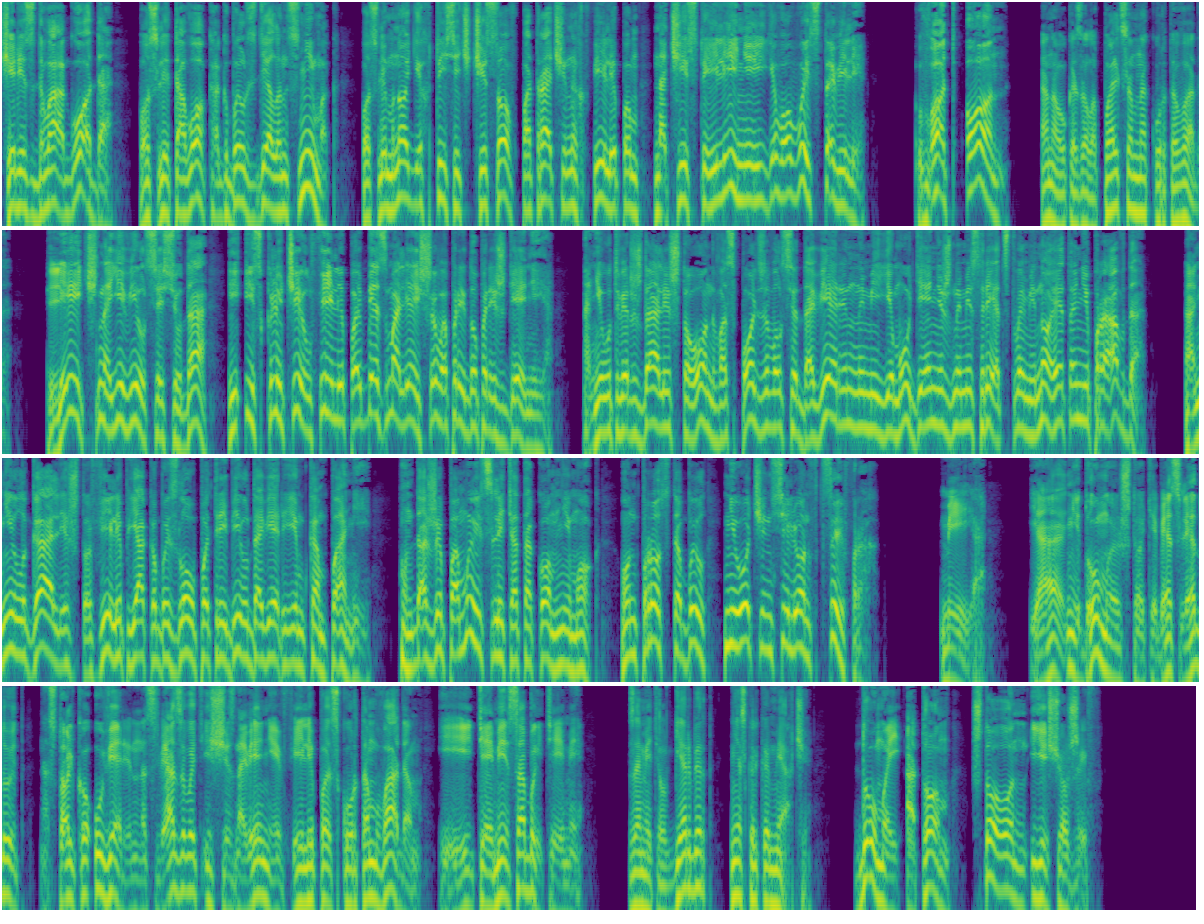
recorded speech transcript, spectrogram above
«Через два года, после того, как был сделан снимок, После многих тысяч часов, потраченных Филиппом на чистые линии, его выставили. Вот он, она указала пальцем на Курта Вада, лично явился сюда и исключил Филиппа без малейшего предупреждения. Они утверждали, что он воспользовался доверенными ему денежными средствами, но это неправда. Они лгали, что Филипп якобы злоупотребил доверием компании. Он даже помыслить о таком не мог. Он просто был не очень силен в цифрах. «Мия, я не думаю, что тебе следует настолько уверенно связывать исчезновение Филиппа с Куртом Вадом и теми событиями», заметил Герберт несколько мягче. «Думай о том, что он еще жив».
